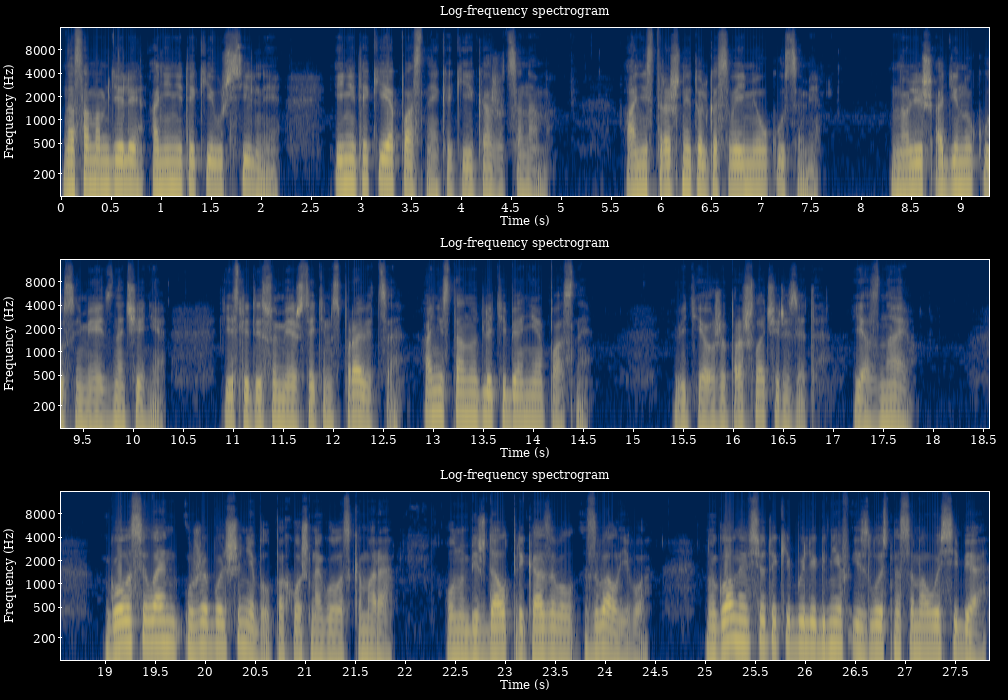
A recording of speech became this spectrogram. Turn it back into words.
На самом деле они не такие уж сильные и не такие опасные, какие кажутся нам. Они страшны только своими укусами. Но лишь один укус имеет значение. Если ты сумеешь с этим справиться, они станут для тебя не опасны. Ведь я уже прошла через это. Я знаю. Голос Элайн уже больше не был похож на голос комара. Он убеждал, приказывал, звал его. Но главное все-таки были гнев и злость на самого себя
